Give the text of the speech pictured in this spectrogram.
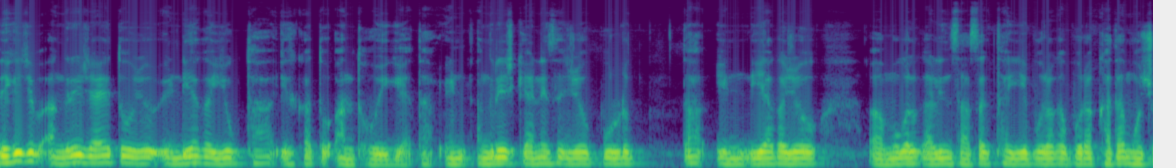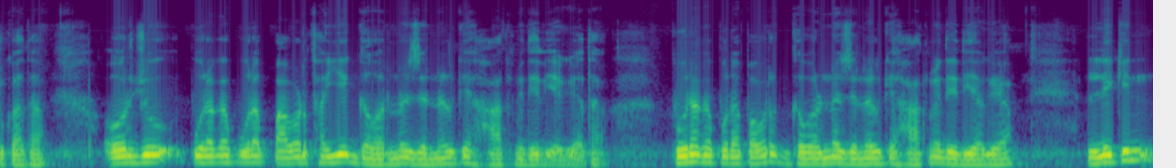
देखिए, जब अंग्रेज़ आए तो जो इंडिया का युग था, इसका तो अंत हो ही गया था। अंग्रेज़ के आने से जो पूर्णतः इंडिया का जो मुगल कालीन शासक था, ये पूरा का पूरा ख़त्म हो चुका था। और जो पूरा का पूरा पावर था, ये गवर्नर जनरल के हाथ में दे दिया गया था। पूरा का पूरा पावर गवर्नर जनरल के हाथ में दे दिया गया। लेकिन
